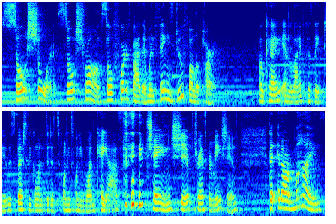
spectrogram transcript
so sure, so strong, so fortified that when things do fall apart, okay, in life, because they do, especially going into this 2021 chaos, change, shift, transformation, that in our minds,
